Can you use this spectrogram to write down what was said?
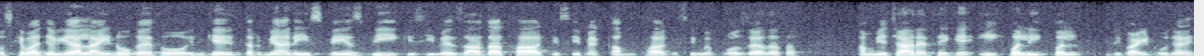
उसके बाद जब ये अलाइन हो गए तो इनके दरमियानी स्पेस भी किसी में ज़्यादा था, किसी में कम था, किसी में बहुत ज़्यादा था। हम ये चाह रहे थे कि इक्वल इक्वल डिवाइड हो जाए।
